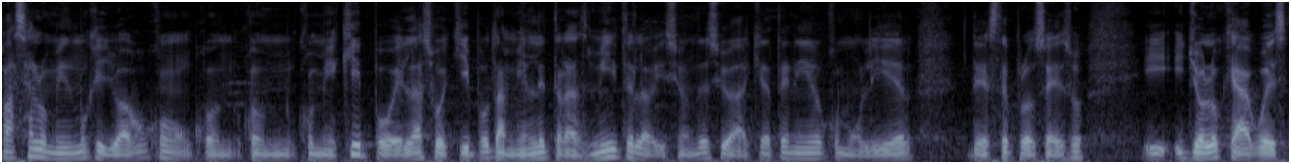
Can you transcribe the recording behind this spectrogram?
pasa lo mismo que yo hago con, mi equipo. Él a su equipo también le transmite la visión de ciudad que ha tenido como líder de este proceso. Y, yo lo que hago es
